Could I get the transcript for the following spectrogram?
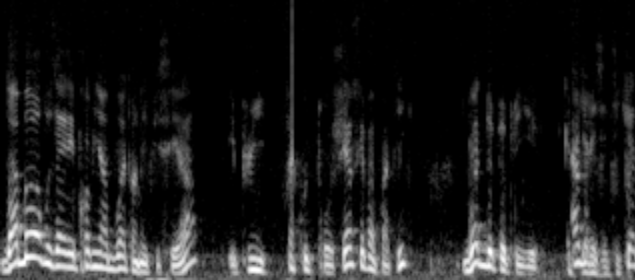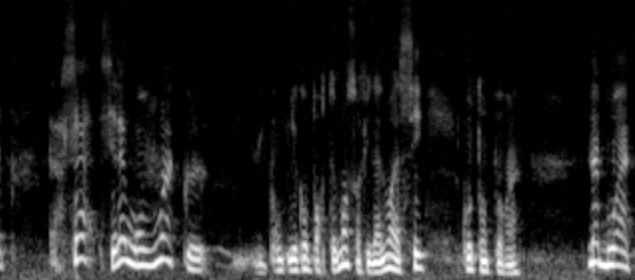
d'abord, vous avez les premières boîtes en épicéa, et puis ça coûte trop cher, c'est pas pratique. Boîte de peuplier. Et puis les étiquettes. Alors ça, c'est là où on voit que les, comportements sont finalement assez contemporains. La boîte,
